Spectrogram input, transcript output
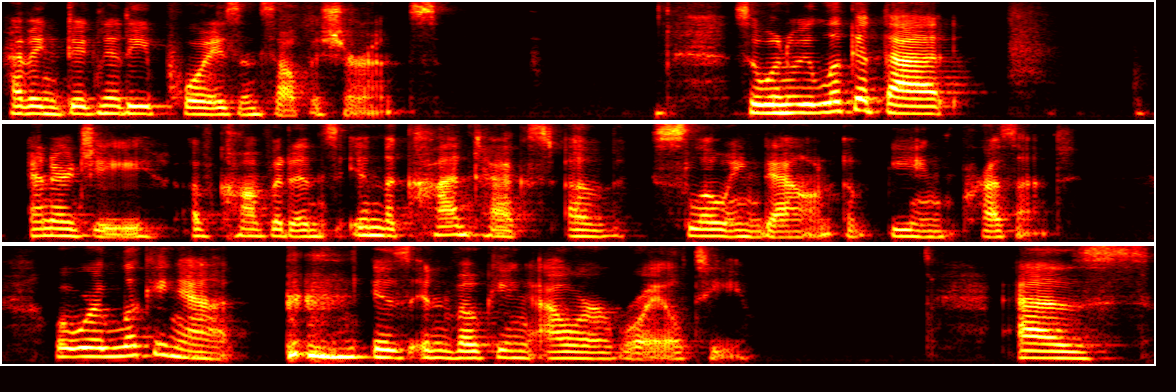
having dignity, poise, and self-assurance. So when we look at that energy of confidence in the context of slowing down, of being present, what we're looking at is invoking our royalty as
